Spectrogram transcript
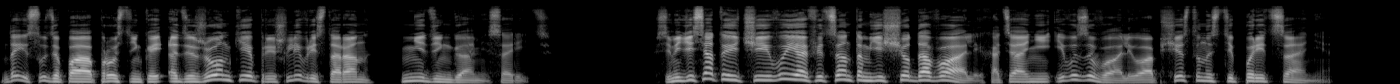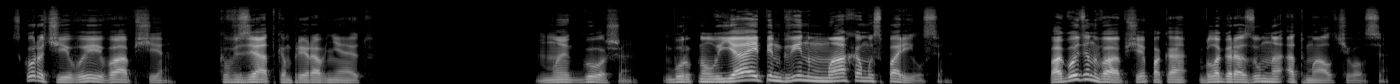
Да и, судя по простенькой одежонке, пришли в ресторан не деньгами сорить. В 70-е чаевые официантам еще давали, хотя они и вызывали у общественности порицание. Скоро чаевые вообще к взяткам приравняют. «Мы Гоша», — буркнул я, и пингвин махом испарился. Погодин вообще пока благоразумно отмалчивался.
